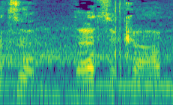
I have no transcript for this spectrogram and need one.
That's a that's a cop.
